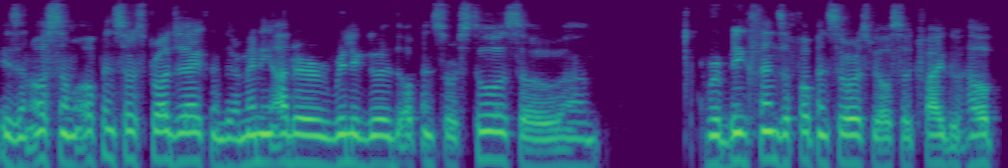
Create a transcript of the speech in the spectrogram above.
is an awesome open source project, and there are many other really good open source tools. So um, we're big fans of open source. We also try to help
